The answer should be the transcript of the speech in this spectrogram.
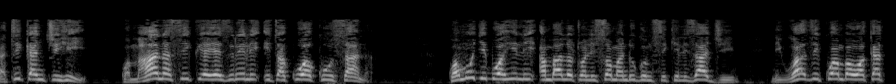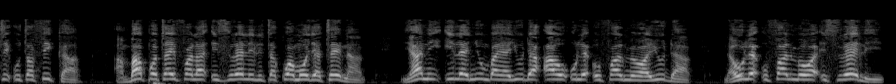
katika nchi hii kwa maana siku ya yezreeli itakuwa kuu sana. Kwa mujibu wa hili ambalo twalisoma ndugu msikilizaji ni wazi kwamba wakati utafika ambapo taifa la israeli litakuwa moja tena yani ile nyumba ya yuda au ule ufalme wa yuda na ule ufalme wa israeli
